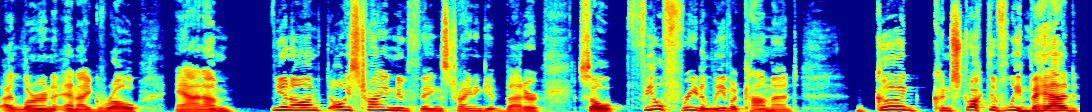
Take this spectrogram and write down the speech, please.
i learn and i grow. And i'm you know i'm always trying new things trying to get better. So feel free to leave a comment. Good constructively bad.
